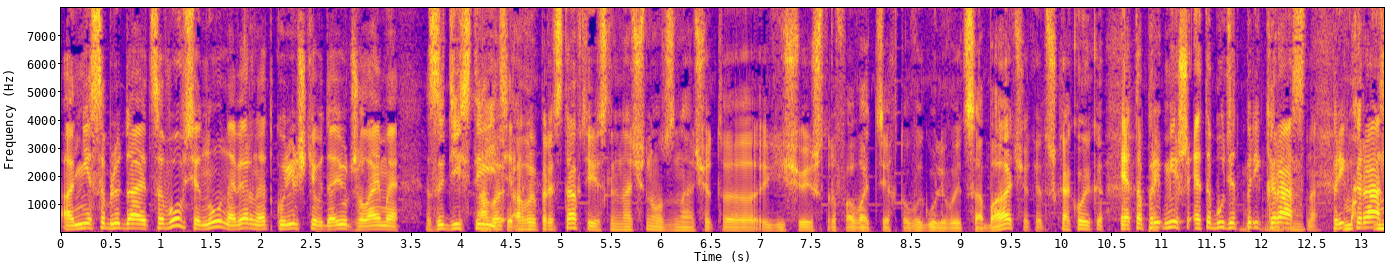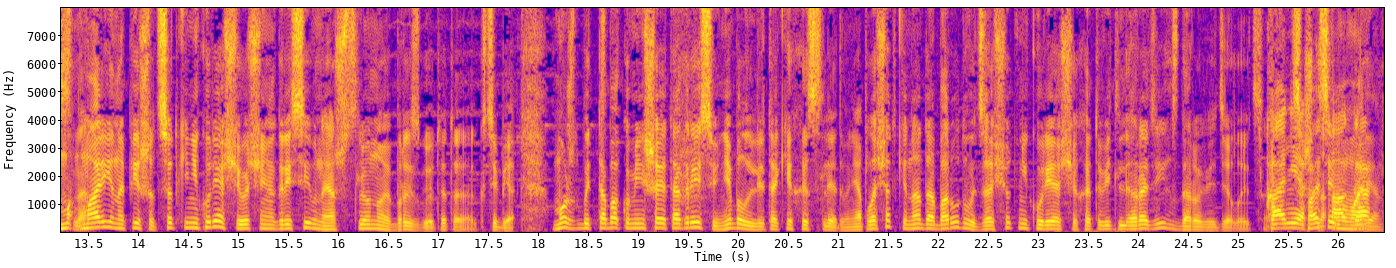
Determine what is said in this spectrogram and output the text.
а, не соблюдается вовсе, ну, наверное, это курильщики выдают желаемое за действительное. А вы, а вы представьте, если начнут, значит, э, еще и штрафовать тех, кто выгуливает собачек. Это ж какой... Это, Миш, это будет прекрасно. Прекрасно. М- Марина пишет, все-таки не курящие очень агрессивные, аж слюной брызгают. Это к тебе. Может быть, табак уменьшает агрессию? Не было ли таких исследований? А площадки надо оборудовать за счет некурящих. Это ведь ради их здоровья делается. Конечно. Спасибо, ага. Марин.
